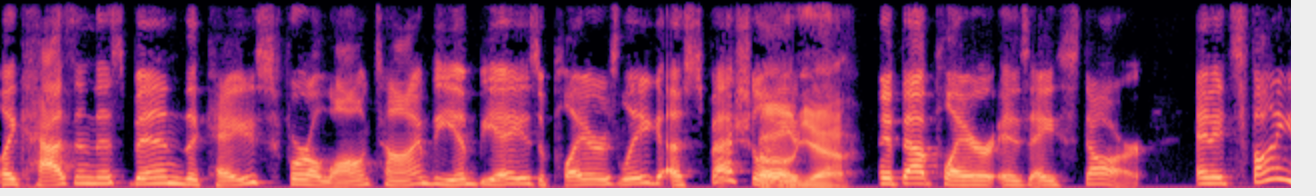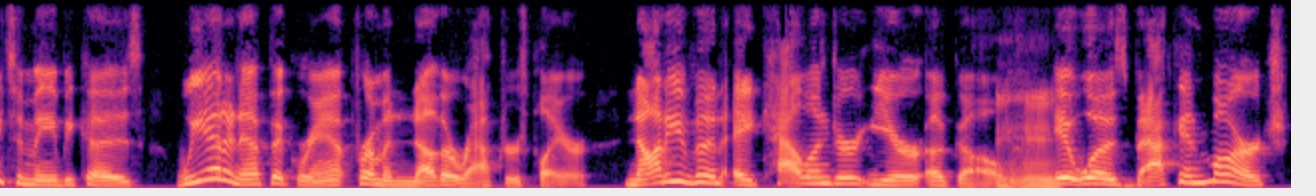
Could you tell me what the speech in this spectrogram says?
Like, hasn't this been the case for a long time? The NBA is a players' league, especially oh, yeah. if that player is a star. And it's funny to me because we had an epic rant from another Raptors player, not even a calendar year ago. Mhm. It was back in March.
